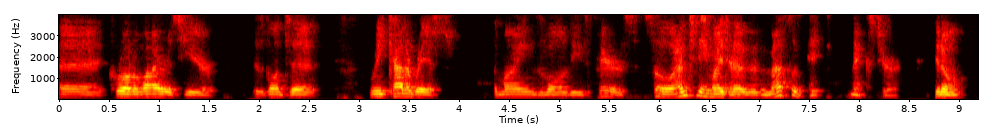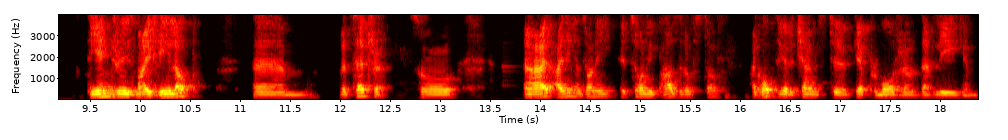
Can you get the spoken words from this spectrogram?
uh, coronavirus year is going to recalibrate the minds of all these players. So Anthony might have a massive pick next year. You know, the injuries might heal up, um, etc. So I, I, think it's only it's only positive stuff. I hope to get a chance to get promoted out of that league and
